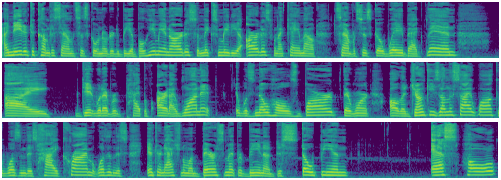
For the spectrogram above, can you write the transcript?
I needed to come to San Francisco in order to be a bohemian artist, a mixed media artist. When I came out San Francisco way back then, I did whatever type of art I wanted. It was no holes barred. There weren't all the junkies on the sidewalk. It wasn't this high crime. It wasn't this international embarrassment for being a dystopian S hole.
